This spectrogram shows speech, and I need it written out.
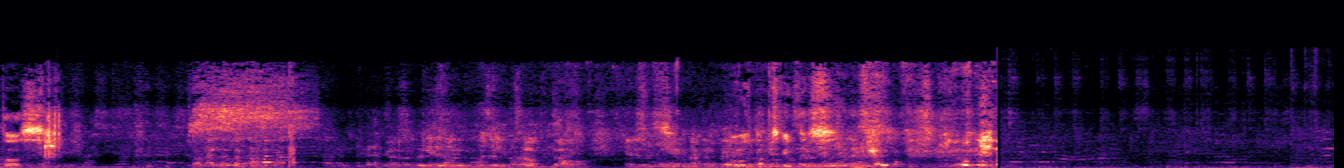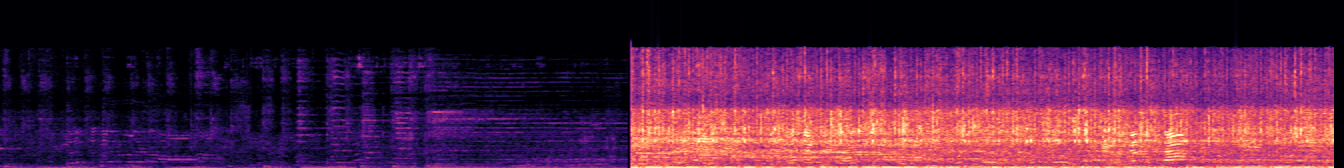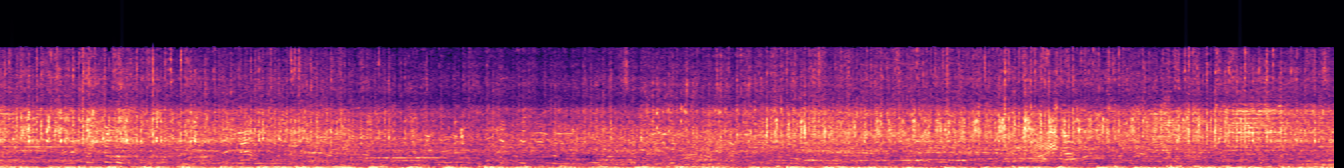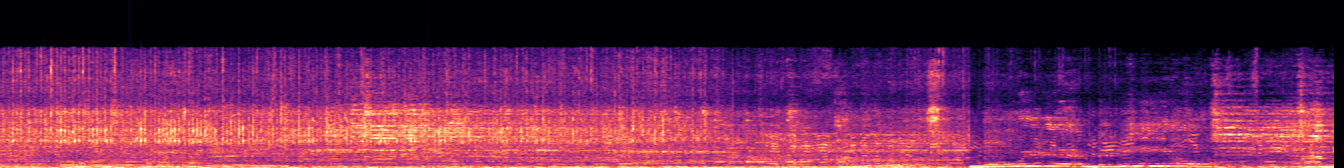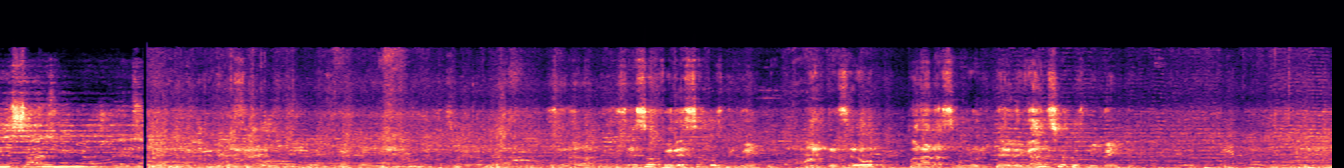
Saludos todos. Saludos para los haters. Pereza 2020 y el tercero para la Señorita Elegancia 2020.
